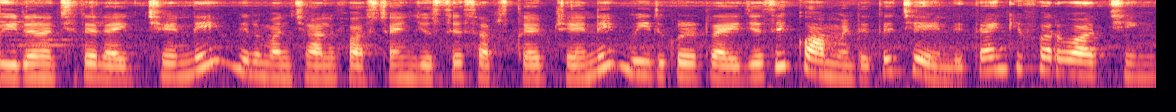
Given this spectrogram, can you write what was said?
వీడియో నచ్చితే లైక్ చేయండి. మీరు మన ఛానల్ ఫస్ట్ టైం చూస్తే సబ్స్క్రైబ్ చేయండి. మీరు కూడా ట్రై చేసి కామెంట్ అయితే చేయండి. Thank you for watching.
